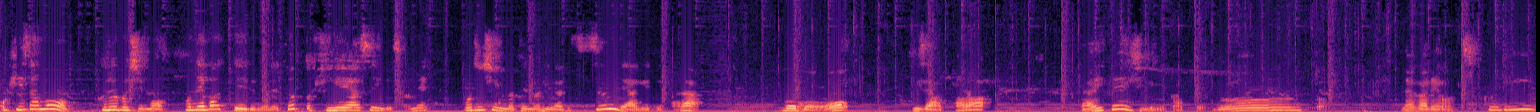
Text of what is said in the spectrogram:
お膝もくるぶしも骨張っているのでちょっと冷えやすいんですよね。ご自身の手のひらで包んであげてから、ももを膝から大天使に向かってぐーんと流れを作り、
